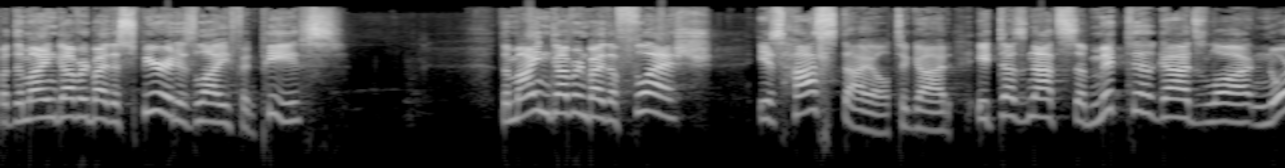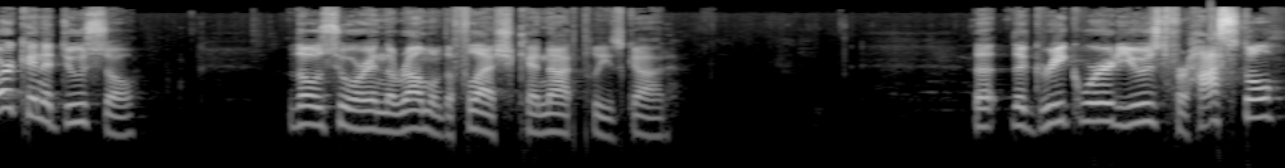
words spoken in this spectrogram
but the mind governed by the Spirit is life and peace. The mind governed by the flesh is hostile to God. It does not submit to God's law, nor can it do so. Those who are in the realm of the flesh cannot please God. The, the Greek word used for hostile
